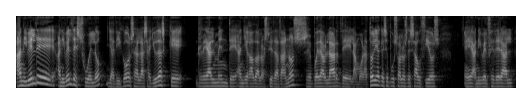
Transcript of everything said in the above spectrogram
A nivel de, a nivel de suelo, ya digo, o sea, las ayudas que realmente han llegado a los ciudadanos, se puede hablar de la moratoria que se puso a los desahucios eh, a nivel federal,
